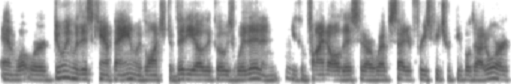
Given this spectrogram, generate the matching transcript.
And what we're doing with this campaign, we've launched a video that goes with it, and hmm. you can find all this at our website at freespeechforpeople.org,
